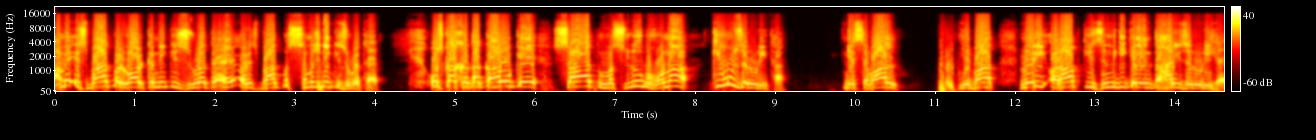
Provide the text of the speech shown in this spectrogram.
हमें इस बात पर गौर करने की ज़रूरत है और इस बात को समझने की ज़रूरत है। उसका खताकारों के साथ मसलूब होना क्यों ज़रूरी था? यह सवाल यह बात मेरी और आपकी ज़िंदगी के लिए इंतहाई ज़रूरी है।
